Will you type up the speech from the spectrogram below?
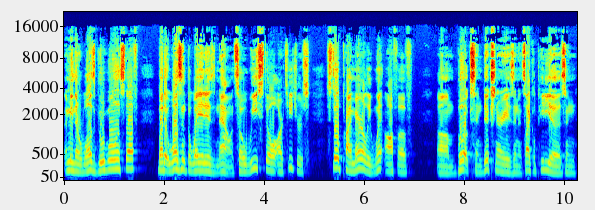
I mean, there was Google and stuff, but it wasn't the way it is now. And so we still, our teachers still primarily went off of um, books and dictionaries and encyclopedias and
